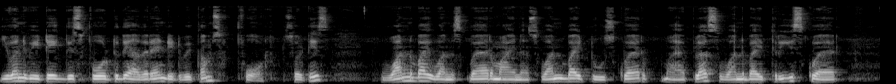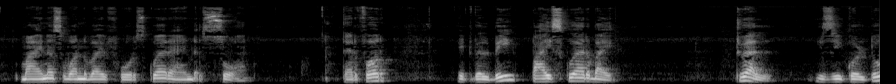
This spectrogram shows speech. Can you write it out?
even we take this 4 to the other end it becomes 4 so it is 1 by 1 square minus 1 by 2 square uh, plus 1 by 3 square minus 1 by 4 square and so on. Therefore it will be pi square by 12 is equal to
